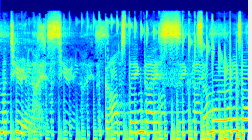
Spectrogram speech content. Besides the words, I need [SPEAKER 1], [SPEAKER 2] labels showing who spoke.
[SPEAKER 1] materialize. God is playing dice somewhere on his own.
